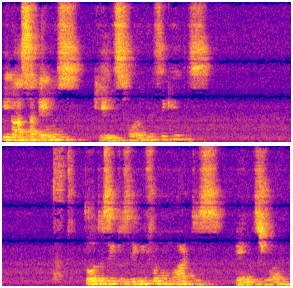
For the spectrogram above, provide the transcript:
E nós sabemos que eles foram perseguidos. Todos, inclusive, foram mortos, menos João,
